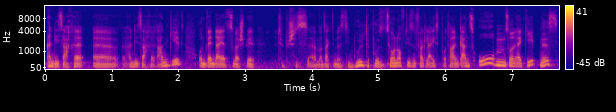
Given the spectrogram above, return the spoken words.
an die Sache, äh, an die Sache rangeht. Und wenn da jetzt zum Beispiel typisches, äh, man sagt immer, das ist die nullte Position auf diesen Vergleichsportalen, ganz oben so ein Ergebnis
